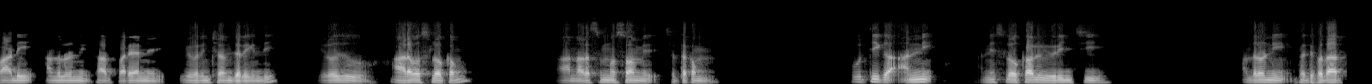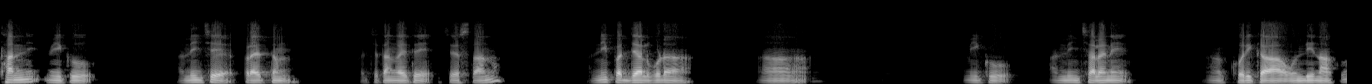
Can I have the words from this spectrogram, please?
పాడి అందులోని తాత్పర్యాన్ని వివరించడం జరిగింది. ఈరోజు ఆరవ శ్లోకం ఆ నరసింహస్వామి శతకం పూర్తిగా అన్ని అన్ని శ్లోకాలు వివరించి అందులోని ప్రతి పదార్థాన్ని మీకు అందించే ప్రయత్నం ఖచ్చితంగా అయితే చేస్తాను. అన్ని పద్యాలు కూడా మీకు అందించాలనే కోరిక ఉంది నాకు.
